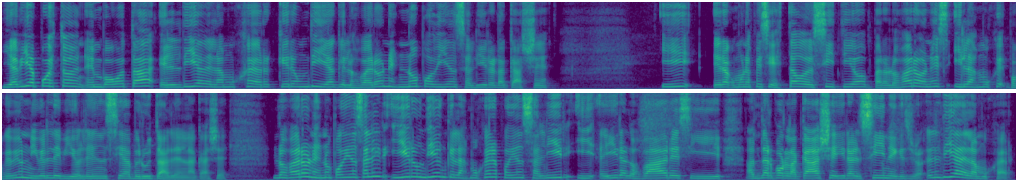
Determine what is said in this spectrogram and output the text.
Y había puesto en, en Bogotá el Día de la Mujer, que era un día que los varones no podían salir a la calle y era como una especie de estado de sitio para los varones y las mujeres, porque había un nivel de violencia brutal en la calle. Los varones no podían salir y era un día en que las mujeres podían salir y, e ir a los bares y andar por la calle, ir al cine, qué sé yo. El Día de la Mujer.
